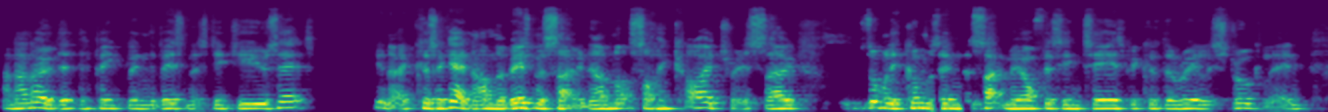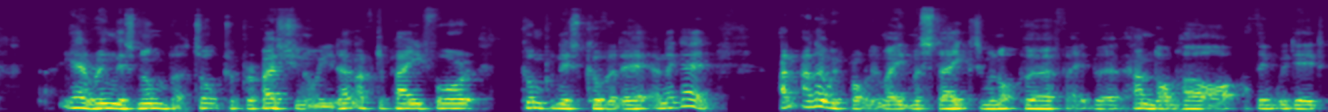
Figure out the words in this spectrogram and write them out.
and I know that the people in the business did use it you know, because again, I'm the business owner, I'm not psychiatrist. So somebody comes in to in my office in tears because they're really struggling. Yeah, ring this number, talk to a professional. You don't have to pay for it. Companies covered it. And again, I, I know we've probably made mistakes and we're not perfect, but hand on heart, I think we did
